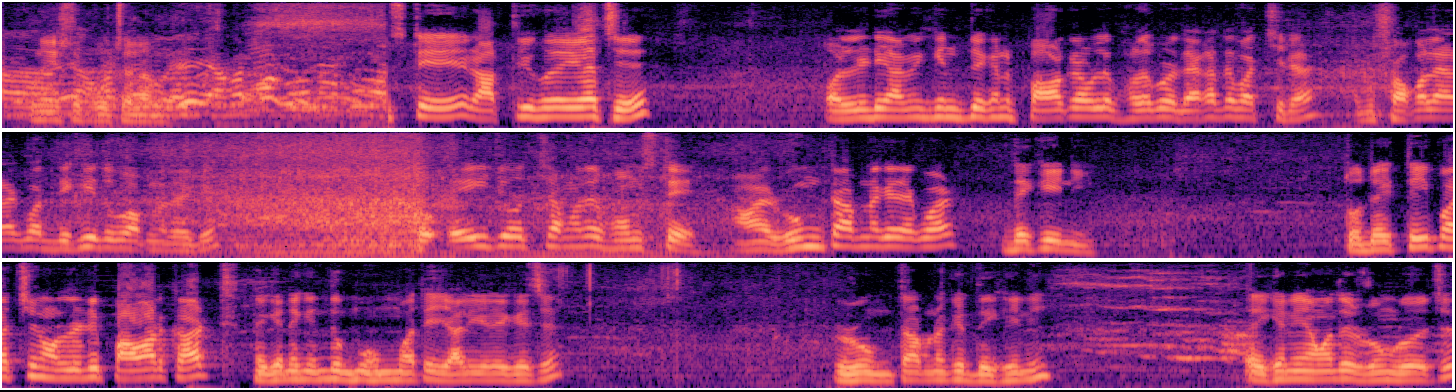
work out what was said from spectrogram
এখনই এসে পৌঁছালাম। হোমস্টে রাত্রি হয়ে গেছে। অলরেডি আমি কিন্তু এখানে পাওয়ার কাবলে ভালো করে দেখাতে পারছি না। আমি সকালে আরেকবার দেখিয়ে দেবো আপনাদেরকে। তো এই যে হচ্ছে আমাদের হোমস্টে আমার রুমটা আপনাকে একবার দেখিয়ে নিই। তো দেখতেই পাচ্ছেন অলরেডি পাওয়ার কাট এখানে কিন্তু মোমবাতি জ্বালিয়ে রেখেছে। রুমটা আপনাকে দেখিনি এইখানেই আমাদের রুম রয়েছে।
